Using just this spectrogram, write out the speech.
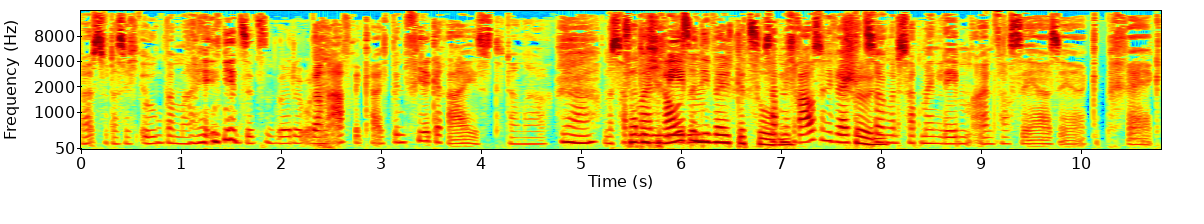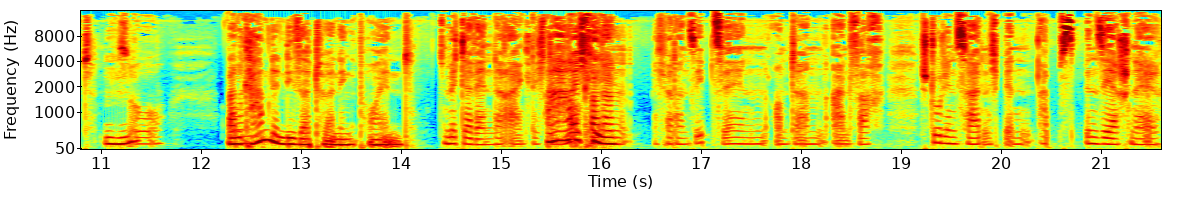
weißt du, dass ich irgendwann mal in Indien sitzen würde oder in Afrika. Ich bin viel gereist danach. Ja. Und das hat, das hat mich raus Leben, in die Welt gezogen. Das hat mich raus in die Welt Schön. gezogen und das hat mein Leben einfach sehr, sehr geprägt. Mhm. So. Wann und kam denn dieser Turning Point? Mit der Wende eigentlich. Dann. Ah, okay. Ich war dann ich war dann 17 und dann einfach Studienzeiten. Ich bin, hab, bin sehr schnell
